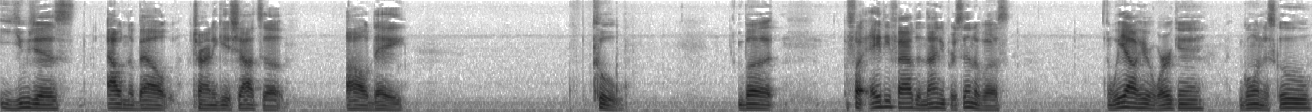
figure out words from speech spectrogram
you just out and about trying to get shots up all day, cool. But for 85 to 90% of us, we out here working, going to school,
